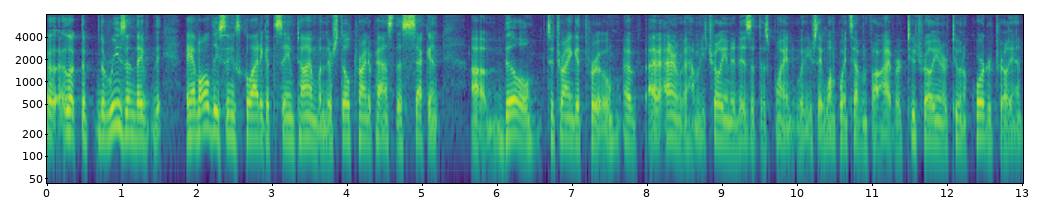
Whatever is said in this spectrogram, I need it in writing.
uh, look. The the reason they they have all these things colliding at the same time when they're still trying to pass this second. Um, bill to try and get through. Uh, I, I don't know how many trillion it is at this point, whether you say 1.75 or 2 trillion or two and a quarter trillion.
